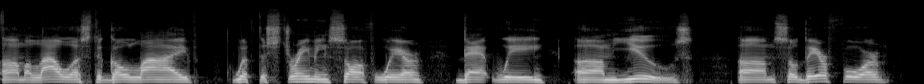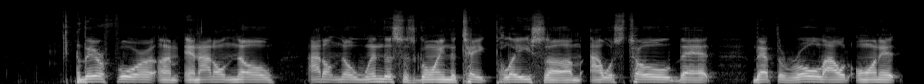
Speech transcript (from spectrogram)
allow us to go live with the streaming software that we um, use. so therefore, therefore, and I don't know, I don't know when this is going to take place. I was told that that the rollout on it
